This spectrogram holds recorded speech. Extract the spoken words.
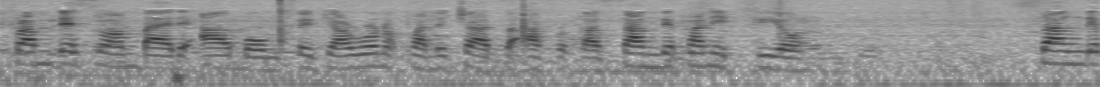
from this one by the album so you can run up on the charts of Africa. Sang the it for you. Sang the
